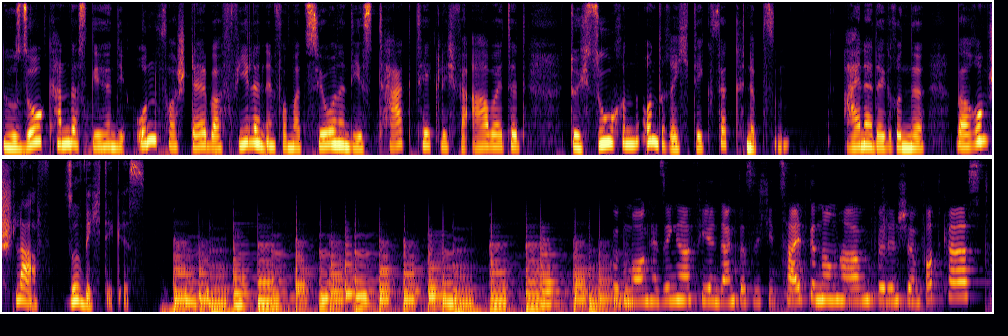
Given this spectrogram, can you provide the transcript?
Nur so kann das Gehirn die unvorstellbar vielen Informationen, die es tagtäglich verarbeitet, durchsuchen und richtig verknüpfen. Einer der Gründe, warum Schlaf so wichtig ist. Morgen, Herr Singer. Vielen Dank, dass Sie sich die Zeit genommen haben für den Schirm Podcast.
